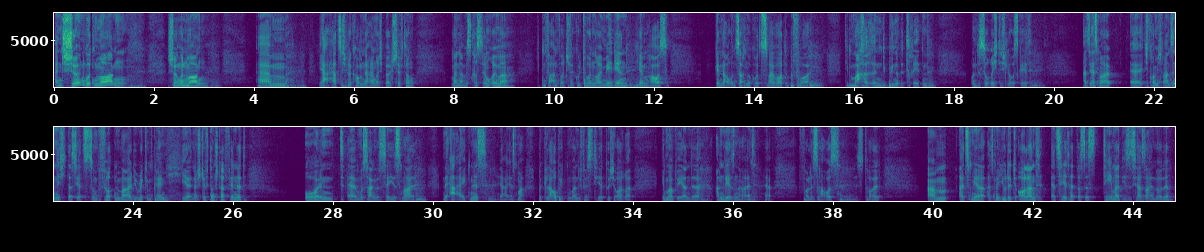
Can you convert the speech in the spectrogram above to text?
Einen schönen guten Morgen. Schönen guten Morgen. Ähm, ja, herzlich willkommen in der Heinrich-Böll-Stiftung. Mein Name ist Christian Römer. Ich bin verantwortlich für Kultur und neue Medien hier im Haus. Genau, und sage nur kurz zwei Worte, bevor die Macherinnen die Bühne betreten und es so richtig losgeht. Also erstmal, äh, ich freue mich wahnsinnig, dass jetzt zum vierten Mal die Recampaign hier in der Stiftung stattfindet. Und äh, muss sagen, das ist ja jedes Mal ein Ereignis, ja, erstmal beglaubigt und manifestiert durch eure immerwährende Anwesenheit. Ja. Volles Haus, ist toll. Ähm, als, mir, als mir Judith Orland erzählt hat, was das Thema dieses Jahr sein würde,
